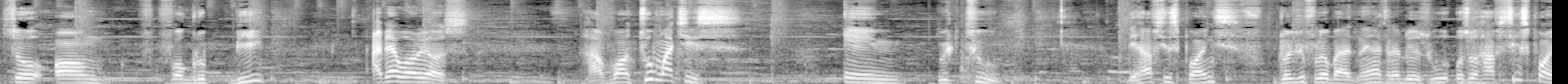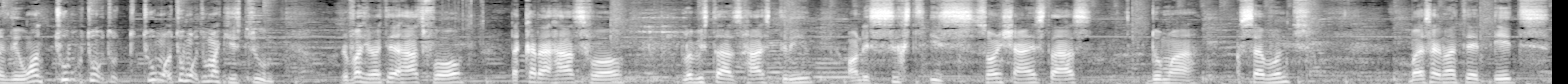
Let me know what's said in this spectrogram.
So on for Group B, Abia Warriors have won two matches in week two. They have six points, closely followed by Nigeria Tornadoes, who also have six points. They won two, two, two, two, two, two, two matches too. Reverse United has four, Dakara has four, Lobby Stars has three. On the sixth is Sunshine Stars, Doma seventh, Bayelsa United eighth,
